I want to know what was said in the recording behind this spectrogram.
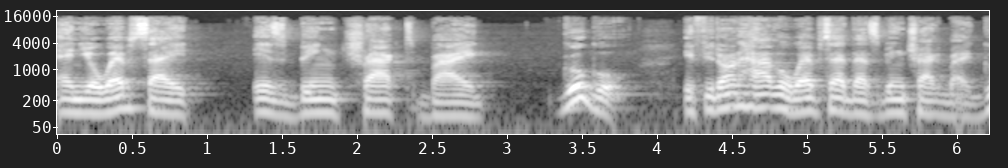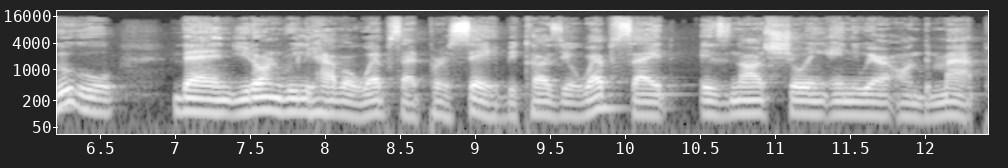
and your website is being tracked by Google. If you don't have a website that's being tracked by Google, then you don't really have a website per se because your website is not showing anywhere on the map.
